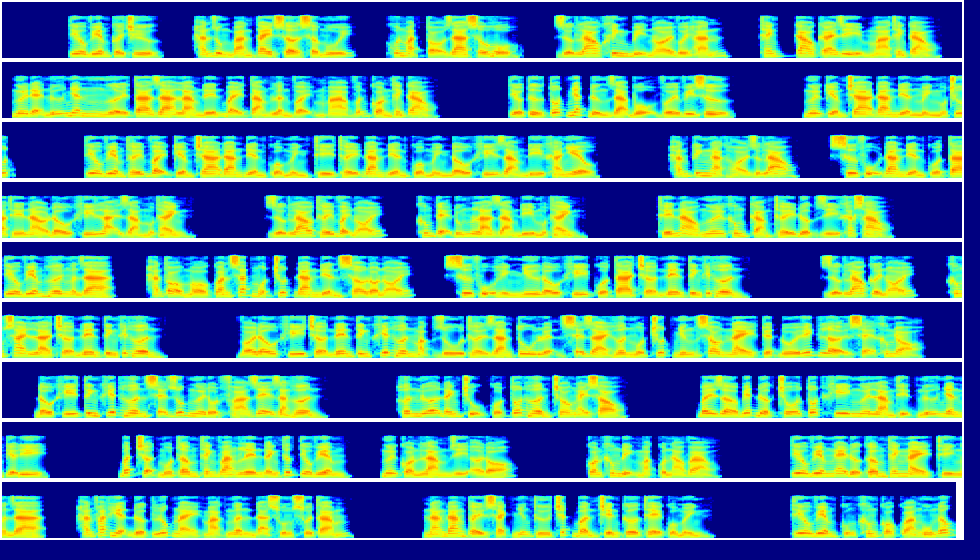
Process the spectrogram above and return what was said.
Tiêu viêm cười trừ, hắn dùng bàn tay sờ sờ mũi, khuôn mặt tỏ ra xấu hổ. Dược lao khinh bị nói với hắn, thanh cao cái gì mà thanh cao, ngươi đẻ nữ nhân người ta ra làm đến bảy tạm lần vậy mà vẫn còn thanh cao. Tiểu tử tốt nhất đừng giả bộ với vi sư. Ngươi kiểm tra đan điền mình một chút. Tiêu viêm thấy vậy kiểm tra đan điền của mình thì thấy đan điền của mình đấu khí giảm đi khá nhiều. Hắn kinh ngạc hỏi dược lão, sư phụ đan điền của ta thế nào đấu khí lại giảm một thành. Dược lão thấy vậy nói, không tệ đúng là giảm đi một thành. Thế nào ngươi không cảm thấy được gì khác sao? Tiêu viêm hơi ngẩn ra, hắn tò mò quan sát một chút đan điền sau đó nói, sư phụ hình như đấu khí của ta trở nên tinh khiết hơn. Dược lao cười nói, không sai là trở nên tinh khiết hơn. Vói đấu khí trở nên tinh khiết hơn mặc dù thời gian tu luyện sẽ dài hơn một chút nhưng sau này tuyệt đối ích lợi sẽ không nhỏ. Đấu khí tinh khiết hơn sẽ giúp ngươi đột phá dễ dàng hơn. Hơn nữa đánh trụ cột tốt hơn cho ngày sau. Bây giờ biết được chỗ tốt khi ngươi làm thịt nữ nhân kia đi. Bất chợt một âm thanh vang lên đánh thức tiêu viêm, ngươi còn làm gì ở đó? Còn không định mặc quần áo vào. Tiêu viêm nghe được âm thanh này thì ngẩn ra, hắn phát hiện được lúc này Mạc Ngân đã xuống suối tắm. Nàng đang tẩy sạch những thứ chất bẩn trên cơ thể của mình. Tiêu viêm cũng không có quá ngu ngốc.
